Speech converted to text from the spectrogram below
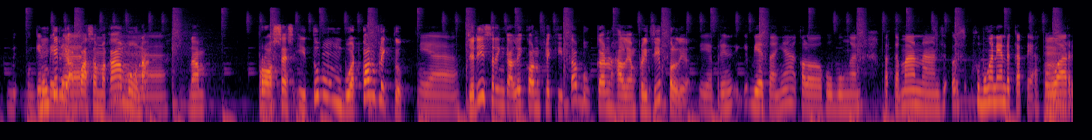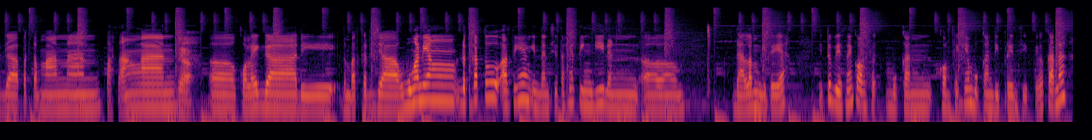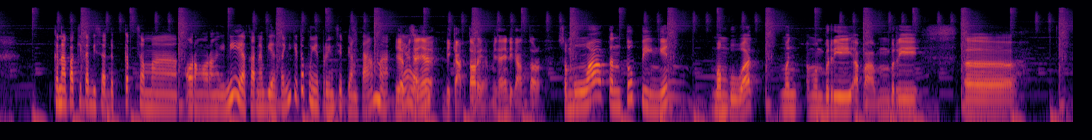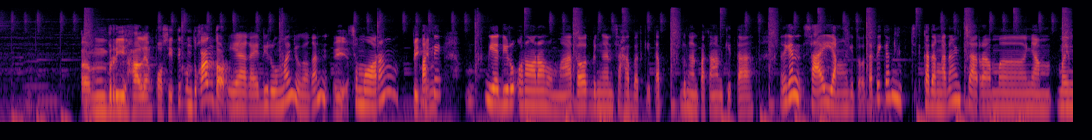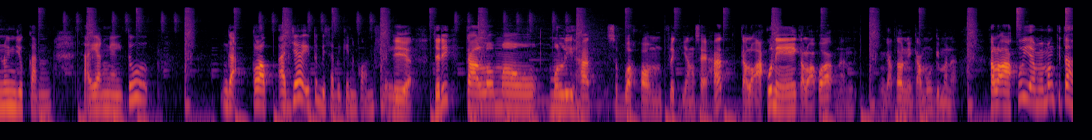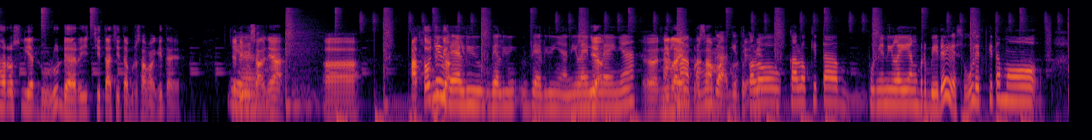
mungkin mungkin nggak pas sama kamu. Ya, Nah, nah proses itu membuat konflik tuh. ya, Jadi sering kali konflik kita bukan hal yang prinsipal ya. ya, prin- biasanya kalau hubungan pertemanan, hubungan yang dekat ya, keluarga, pertemanan, pasangan, Ya, eh, kolega di tempat kerja, hubungan yang dekat tuh artinya yang intensitasnya tinggi dan eh, dalam gitu ya. Itu biasanya konflik bukan konfliknya bukan di prinsipil karena kenapa kita bisa deket sama orang-orang ini ya karena biasanya kita punya prinsip yang sama. ya nggak misalnya di kantor ya, misalnya di kantor. Semua tentu pingin membuat men- memberi apa? Memberi eh eh, memberi hal yang positif untuk kantor. Ya kayak di rumah juga kan Iya. semua orang Pingin pasti ya di orang-orang rumah atau dengan sahabat kita dengan pasangan kita ini kan sayang gitu tapi kan kadang-kadang cara menyam- menunjukkan sayangnya itu nggak klop aja itu bisa bikin konflik Iya. Jadi kalau mau melihat sebuah konflik yang sehat, kalau aku nih, kalau aku nanti nggak tahu nih kamu gimana. Kalau aku ya memang kita harus lihat dulu dari cita-cita bersama kita ya. Jadi Iya. misalnya eh, atau ini juga value value value-nya nilai-nilainya eh, sama nilai apa bersama. enggak gitu kalau kalau kita punya nilai yang berbeda ya sulit kita mau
